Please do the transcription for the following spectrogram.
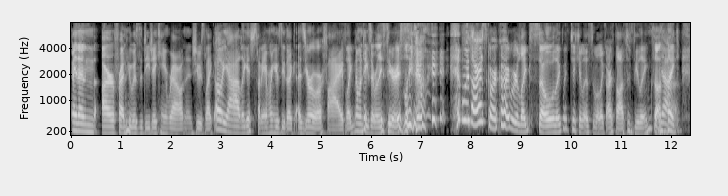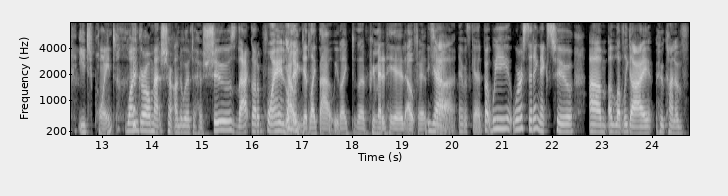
And then our friend who was the DJ came around and she was like, "Oh yeah, like it's just funny. Everyone gives you like a zero or a five. Like no one takes it really seriously." With our scorecard, we were like so like meticulous about like our thoughts and feelings on Yeah. like each point. One girl matched her underwear to her shoes. That got a point. Yeah, we did like that. We liked the premeditated outfits. Yeah, it was good. But we were sitting next to um, a lovely guy who kind of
